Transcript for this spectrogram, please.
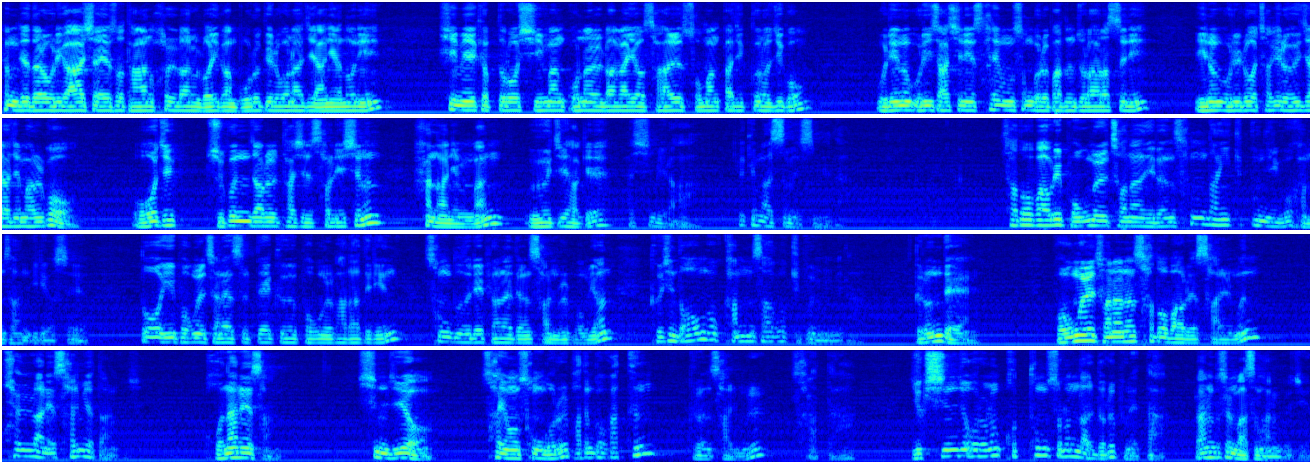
형제들아 우리가 아시아에서 당한 환란을 너희가 모르기를 원하지 아니하노니 힘의 격도로 심한 고난을 당하여 살 소망까지 끊어지고 우리는 우리 자신이 사형 선고를 받은 줄 알았으니 이는 우리로 자기를 의지하지 말고 오직 죽은 자를 다시 살리시는 하나님만 의지하게 하심이라 이렇게 말씀했습니다. 사도 바울이 복음을 전한 일은 상당히 기쁜 일이고 감사한 일이었어요. 또 이 복음을 전했을 때 그 복음을 받아들인 성도들의 변화되는 삶을 보면 그것이 너무 감사하고 기쁨입니다. 그런데 복음을 전하는 사도 바울의 삶은 환란의 삶이었다는 거죠. 고난의 삶, 심지어 사형 선고를 받은 것 같은 그런 삶을 살았다. 육신적으로는 고통스러운 날들을 보냈다 라는 것을 말씀하는 거죠.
